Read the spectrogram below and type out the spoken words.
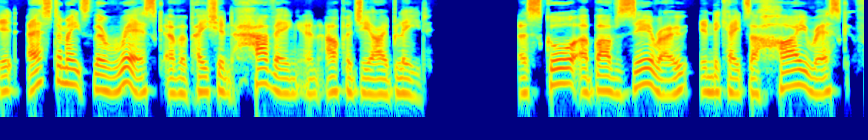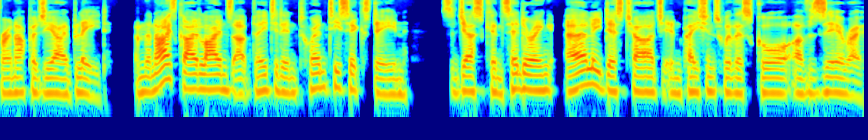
It estimates the risk of a patient having an upper GI bleed. A score above zero indicates a high risk for an upper GI bleed, and the NICE guidelines updated in 2016 suggest considering early discharge in patients with a score of zero.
